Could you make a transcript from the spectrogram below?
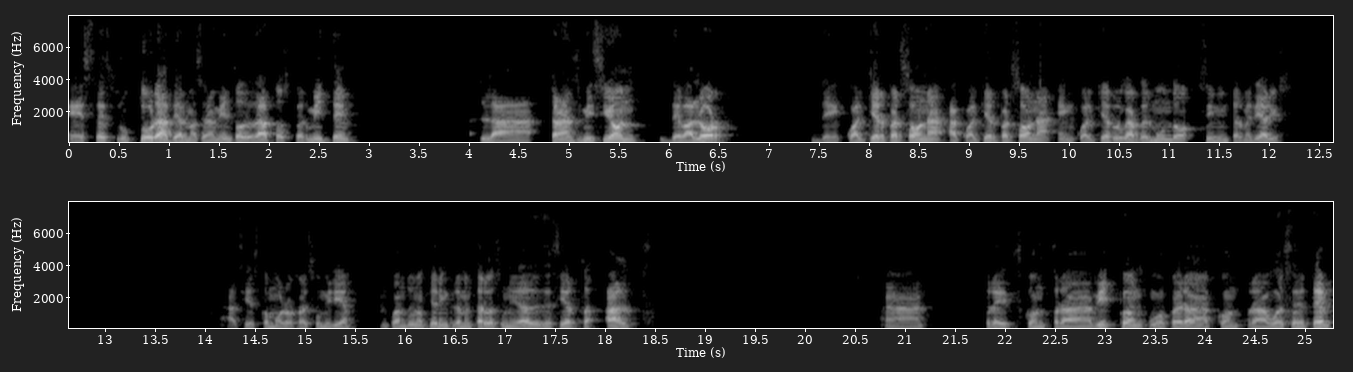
Esta estructura de almacenamiento de datos permite la transmisión de valor de cualquier persona a cualquier persona en cualquier lugar del mundo sin intermediarios. Así es como lo resumiría. Cuando uno quiere incrementar las unidades de cierta alt, uh, trades contra Bitcoin o opera contra USDT.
